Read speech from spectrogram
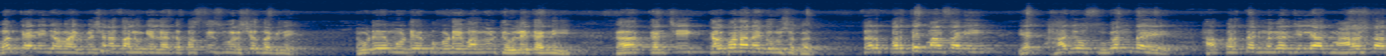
पण त्यांनी जेव्हा पेशना चालू केल्या तर पस्तीस वर्ष जगले. एवढे मोठे पकोडे बांधून ठेवले त्यांनी का त्यांची कल्पना नाही करू शकत. तर प्रत्येक माणसाने हा जो सुगंध आहे हा प्रत्येक नगर जिल्ह्यात महाराष्ट्रात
